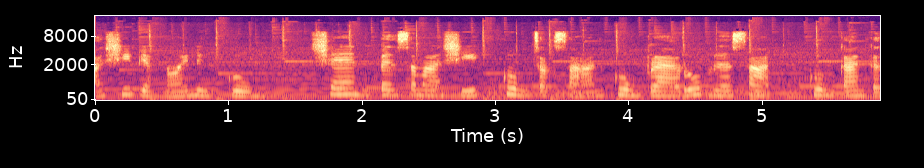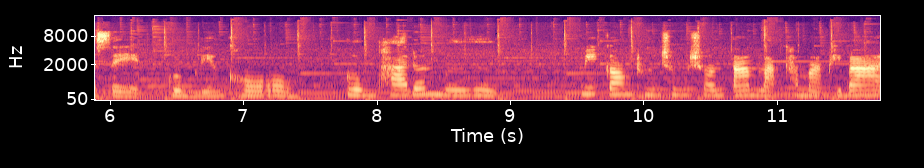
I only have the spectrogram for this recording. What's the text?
อาชีพอย่างน้อยหนึ่งกลุ่ม เช่น เป็นสมาชิก กลุ่มจักสาร กลุ่มแปรรูปเนื้อสัตว์ กลุ่มการเกษตร กลุ่มเลี้ยงโค กลุ่มผ้าด้นมือ มีกองทุนชุมชนตามหลักธรรมาภิบาล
